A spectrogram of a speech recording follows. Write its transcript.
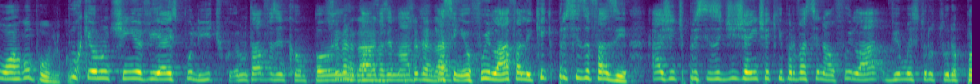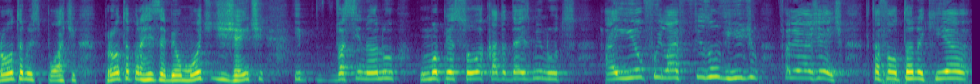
o órgão público. Porque eu não tinha viés político, eu não estava fazendo campanha, é verdade, não estava fazendo nada. É assim, eu fui lá, falei, o que, que precisa fazer? Ah, a gente precisa de gente aqui para vacinar. Eu fui lá, vi uma estrutura pronta no esporte, pronta para receber um monte de gente e vacinando uma pessoa a cada 10 minutos. Aí eu fui lá e fiz um vídeo, falei, ah, gente, o que está faltando aqui é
